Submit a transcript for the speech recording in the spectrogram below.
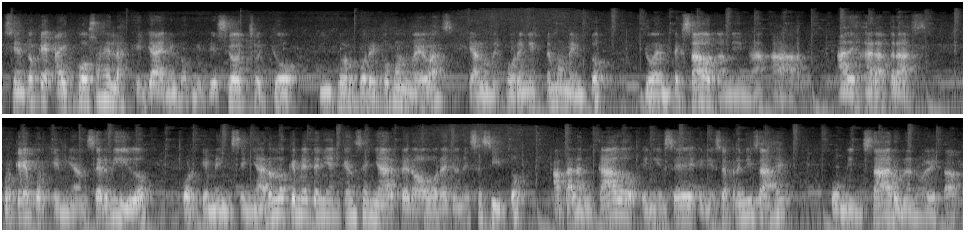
siento que hay cosas en las que ya en el 2018 yo incorporé como nuevas, que a lo mejor en este momento yo he empezado también a, a, dejar atrás. ¿Por qué? Porque me han servido, porque me enseñaron lo que me tenían que enseñar, pero ahora yo necesito, apalancado en ese, en ese aprendizaje, comenzar una nueva etapa.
